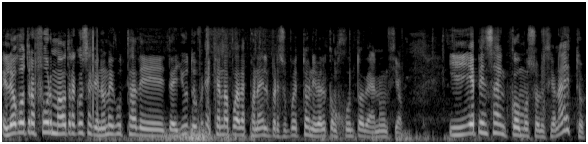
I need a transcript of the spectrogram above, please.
Y luego otra forma, otra cosa que no me gusta de, YouTube es que no puedes poner el presupuesto a nivel conjunto de anuncios. Y he pensado en cómo solucionar esto.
